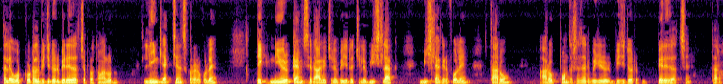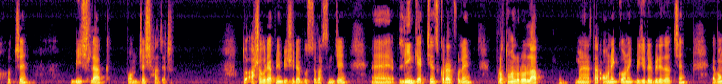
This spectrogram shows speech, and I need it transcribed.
তাহলে ওর টোটাল ভিজিটর বেড়ে যাচ্ছে প্রথম আলোর। লিঙ্ক এক্সচেঞ্জ করার ফলে। ঠিক নিউ ইয়র্ক টাইমসের আগে ছিল ভিজিটর ছিল বিশ লাখ। বিশ লাখের ফলে তারও আরও পঞ্চাশ হাজার ভিজিটর ভিজিটর বেড়ে যাচ্ছে। তার হচ্ছে বিশ লাখ পঞ্চাশ হাজার। তো আশা করি আপনি বিষয়টা বুঝতে পারছেন যে লিঙ্ক এক্সচেঞ্জ করার ফলে প্রথম আলোরও লাভ তার অনেক অনেক ভিজিটর বেড়ে যাচ্ছে এবং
